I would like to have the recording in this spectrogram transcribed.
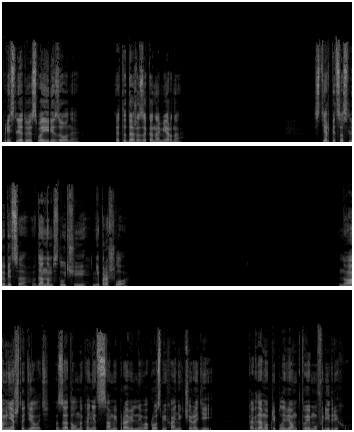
преследуя свои резоны. Это даже закономерно, Стерпится-слюбится в данном случае не прошло. «Ну а мне что делать?» — задал, наконец, самый правильный вопрос механик-чародей. «Когда мы приплывем к твоему Фридриху?»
